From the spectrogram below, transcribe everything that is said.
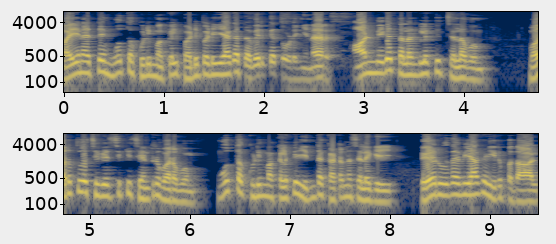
பயணத்தை மூத்த குடிமக்கள் படிப்படியாக தவிர்க்க தொடங்கினர். ஆன்மீக தலங்களுக்கு செல்லவும் மருத்துவ சிகிச்சைக்கு சென்று வரவும். மூத்த குடிமக்களுக்கு இந்த கட்டண சலுகை பேருதவியாக இருப்பதால்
